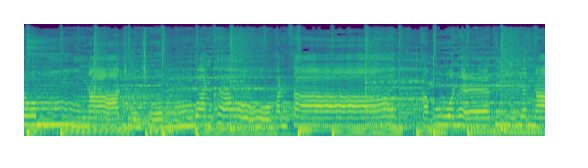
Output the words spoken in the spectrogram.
นมน่าชื่นชมวันเข้าพรรษาขบวนแห่เทียนนา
